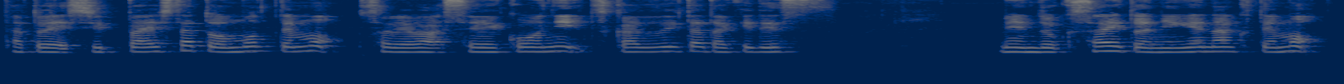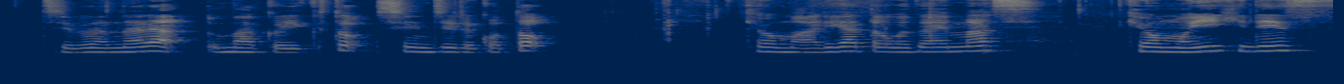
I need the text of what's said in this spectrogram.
たとえ失敗したと思ってもそれは成功に近づいただけです。めんどくさいと逃げなくても自分ならうまくいくと信じること。今日もありがとうございます。今日もいい日です。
